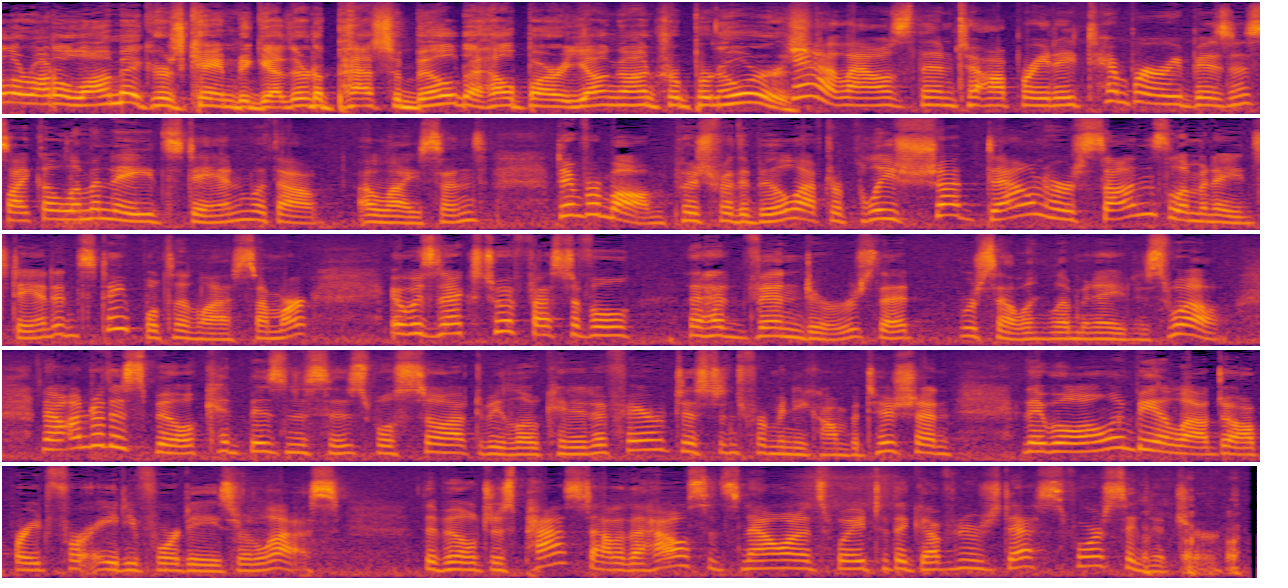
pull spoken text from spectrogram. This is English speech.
Colorado lawmakers came together to pass a bill to help our young entrepreneurs. Yeah, it allows them to operate a temporary business like a lemonade stand without a license. Denver mom pushed for the bill after police shut down her son's lemonade stand in Stapleton last summer. It was next to a festival that had vendors that were selling lemonade as well. Now, under this bill, kid businesses will still have to be located a fair distance from any competition. They will only be allowed to operate for 84 days or less. The bill just passed out of the House. It's now on its way to the governor's desk for signature.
